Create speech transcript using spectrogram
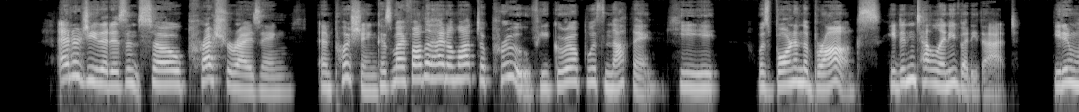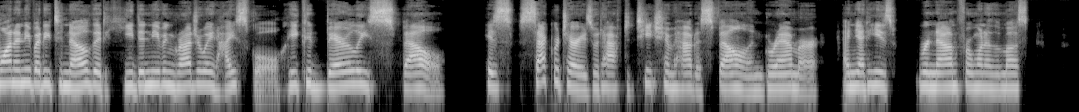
energy that isn't so pressurizing and pushing because my father had a lot to prove. He grew up with nothing. He was born in the Bronx. He didn't tell anybody that. He didn't want anybody to know that he didn't even graduate high school. He could barely spell. His secretaries would have to teach him how to spell and grammar. And yet he's renowned for one of the most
